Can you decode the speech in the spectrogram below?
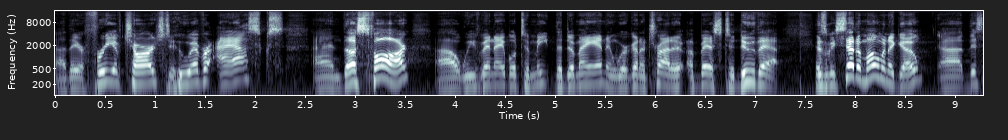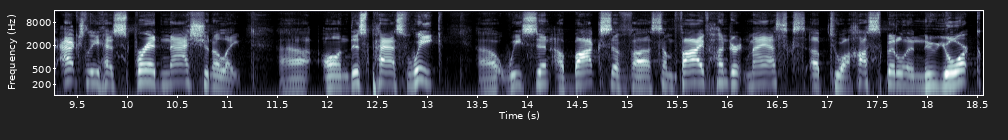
Uh, they are free of charge to whoever asks. And thus far, uh, we've been able to meet the demand, and we're going to try our best to do that. As we said a moment ago, uh, this actually has spread nationally. Uh, on this past week, uh, we sent a box of uh, some 500 masks up to a hospital in New York.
